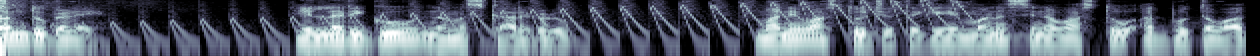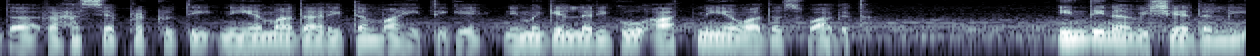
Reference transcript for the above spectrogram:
ಬಂಧುಗಳೇ, ಎಲ್ಲರಿಗೂ ನಮಸ್ಕಾರಗಳು. ಮನೆ ವಾಸ್ತು ಜೊತೆಗೆ ಮನಸ್ಸಿನ ವಾಸ್ತು ಅದ್ಭುತವಾದ ರಹಸ್ಯ ಪ್ರಕೃತಿ ನಿಯಮಾಧಾರಿತ ಮಾಹಿತಿಗೆ ನಿಮಗೆಲ್ಲರಿಗೂ ಆತ್ಮೀಯವಾದ ಸ್ವಾಗತ. ಇಂದಿನ ವಿಷಯದಲ್ಲಿ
